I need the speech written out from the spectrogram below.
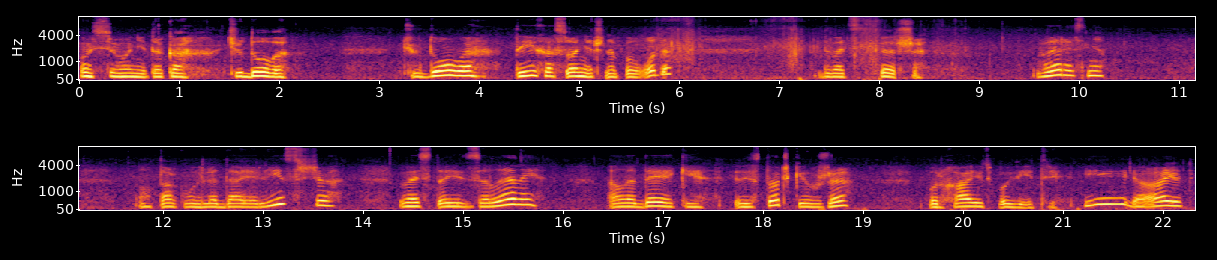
Ось сьогодні така чудова, чудова, тиха, сонячна погода. 21 вересня. Отак виглядає ліс ще. Весь стоїть зелений, але деякі лісточки вже порхають в повітрі і лягають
